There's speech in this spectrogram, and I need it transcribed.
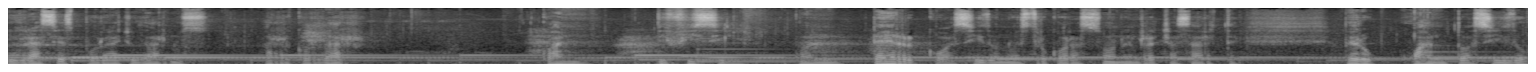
y gracias por ayudarnos a recordar cuán difícil, cuán terco ha sido nuestro corazón en rechazarte, pero cuánto ha sido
